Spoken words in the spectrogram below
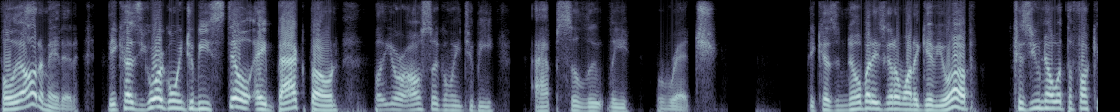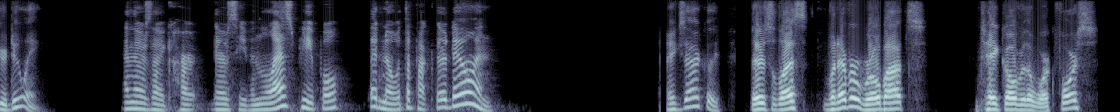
fully automated because you are going to be still a backbone, but you're also going to be absolutely rich. Because nobody's going to want to give you up because you know what the fuck you're doing. And there's like heart there's even less people that know what the fuck they're doing. Exactly. There's less whenever robots take over the workforce,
